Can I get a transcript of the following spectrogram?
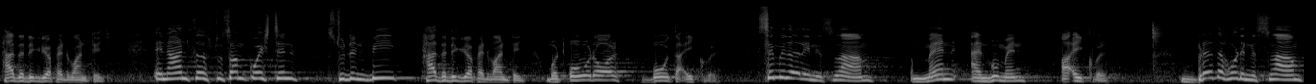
has a degree of advantage. In answers to some questions, student B has a degree of advantage. But overall, both are equal. Similarly, in Islam, men and women are equal. Brotherhood in Islam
